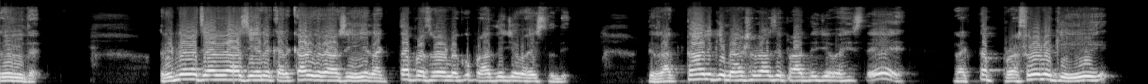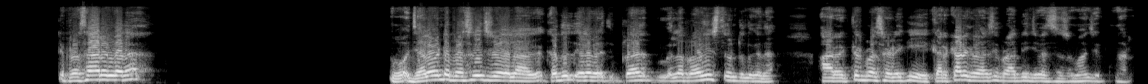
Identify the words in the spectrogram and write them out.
జరుగుతాయి. రెండవ చరరాశి అయిన కర్కాటక రాశి రక్త ప్రసరణకు ప్రాతినిధ్యం వహిస్తుంది. రక్తానికి మేషరాశి ప్రాతినిధ్యం వహిస్తే రక్త ప్రసరణకి ప్రసారం కదా? జలం అంటే ప్రసరించడం ఎలా? కదులు ఎలా ప్ర- ఇలా ప్రవహిస్తుంటుంది కదా? ఆ రక్త ప్రసరణకి కర్కాటక రాసి ప్రార్థించవలసిన సుమా అని చెప్తున్నారు.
